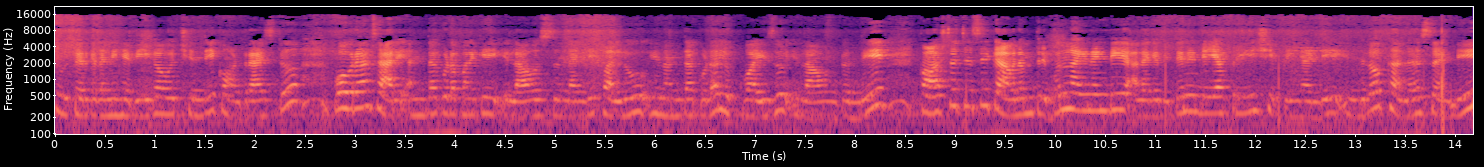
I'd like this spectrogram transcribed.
చూసారు కదండి హెవీగా వచ్చింది కాంట్రాస్ట్ ఓవరాల్ శారీ అంతా కూడా మనకి ఇలా వస్తుందండి. పళ్ళు ఇదంతా కూడా లుక్ వైజ్ ఇలా ఉంటుంది. కాస్ట్ వచ్చేసి కేవలం త్రిపుల్ నైన్ అండి. అలాగే విత్ ఇన్ ఇండియా ఫ్రీ షిప్పింగ్ అండి. ఇందులో కలర్స్ అండి.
